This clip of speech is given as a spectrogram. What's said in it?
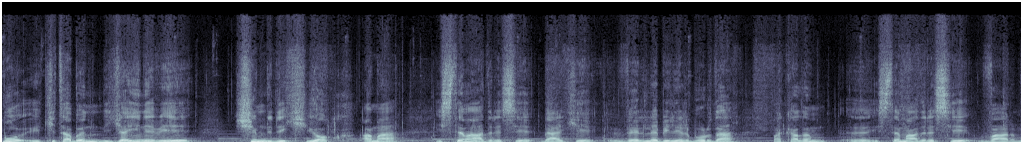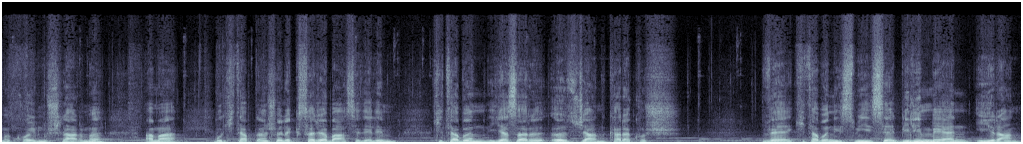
Bu kitabın yayın evi şimdilik yok ama isteme adresi belki verilebilir burada. Bakalım e, isteme adresi var mı, koymuşlar mı? Ama bu kitaptan şöyle kısaca bahsedelim. Kitabın yazarı Özcan Karakuş. ve kitabın ismi ise Bilinmeyen İran.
